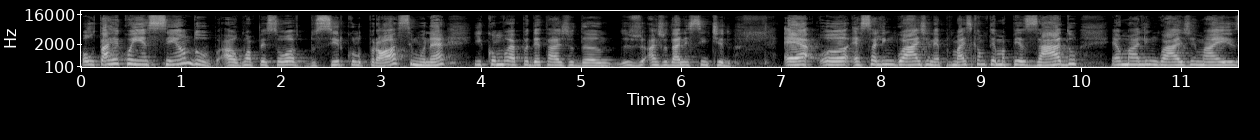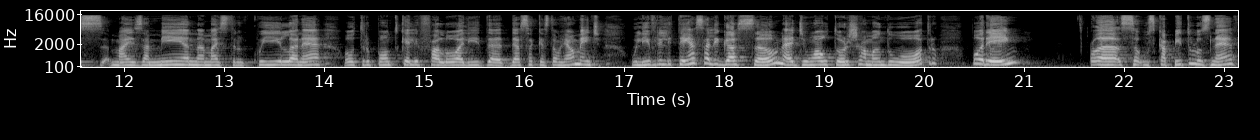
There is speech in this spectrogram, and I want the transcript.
ou está reconhecendo alguma pessoa do círculo próximo, né? E como vai poder estar tá ajudando, ajudar nesse sentido. É uh, essa linguagem, né? Por mais que é um tema pesado, é uma linguagem mais, mais amena, mais tranquila, né? Outro ponto que ele falou ali da, dessa questão, realmente, o livro ele tem essa ligação, né? De um autor chamando o outro, porém Uh, os capítulos, né?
